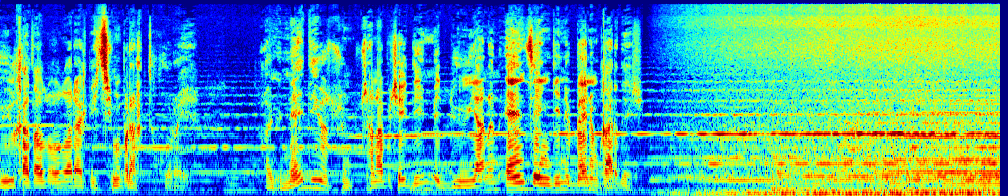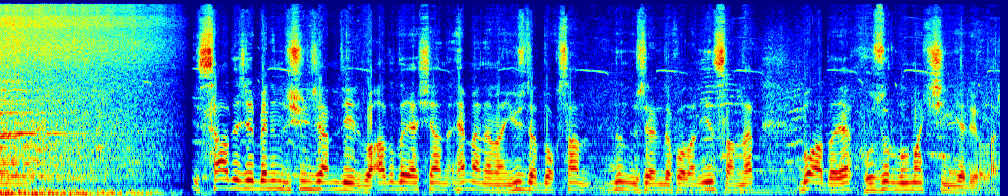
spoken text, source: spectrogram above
Büyük adalı olarak isim bıraktık oraya. Hani ne diyorsun? Sana bir şey diyeyim mi? Dünyanın en zengini benim kardeş. Sadece benim düşüncem değil bu. Adada yaşayan hemen hemen %90'ın üzerinde olan insanlar bu adaya huzur bulmak için geliyorlar.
